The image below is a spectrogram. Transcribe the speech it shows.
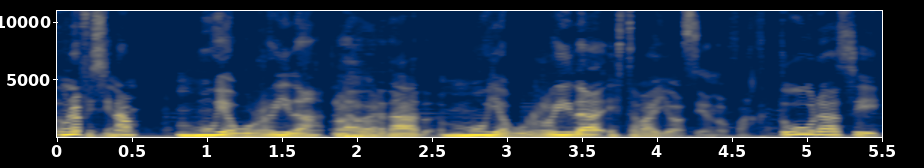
una oficina muy aburrida, la Ajá. verdad, muy aburrida. Estaba yo haciendo facturas y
